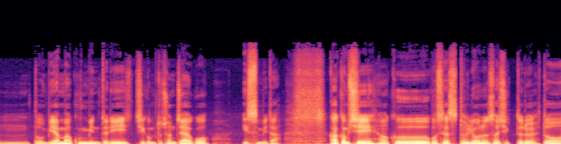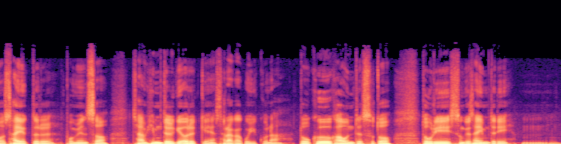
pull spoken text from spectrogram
음, 또 미얀마 국민들이 지금도 존재하고 있습니다. 가끔씩 어, 그곳에서 들려오는 소식들을 또 사역들을 보면서 참 힘들게 어렵게 살아가고 있구나. 또 그 가운데서도 또 우리 선교사님들이 음,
